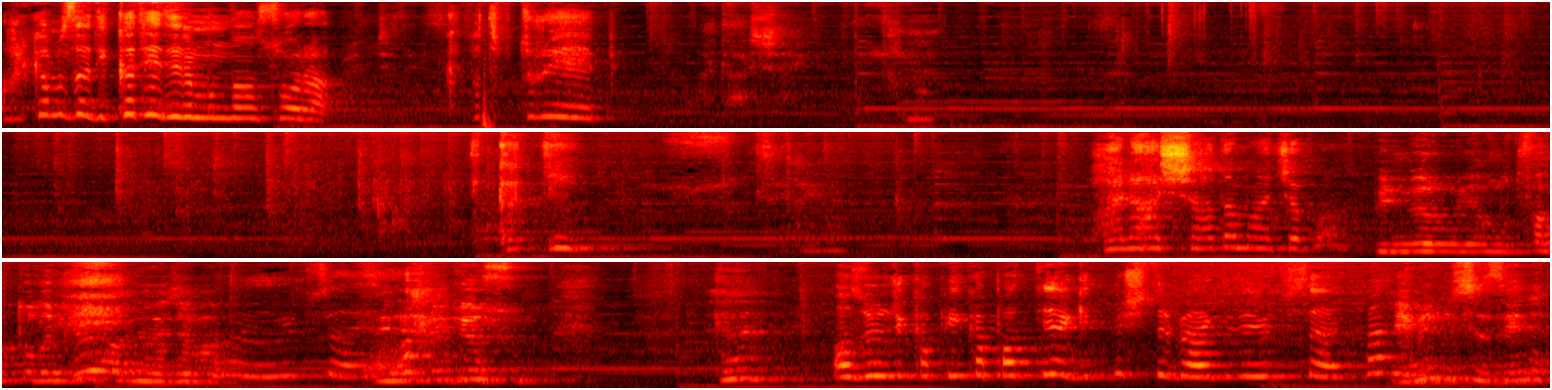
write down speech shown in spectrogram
Arkamıza dikkat edelim bundan sonra. Kapatıp duruyor hep. Hadi aşağı in. Tamam. Dikkatli. Tamam. Hala aşağıda mı acaba? Bilmiyorum ya mutfakta olabilir mi hala acaba? Ay Yüksel ya. Zeynep ne diyorsun? He? Az önce kapıyı kapattı ya gitmiştir belki de Yüksel. Ha? Emin misin Zeynep?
